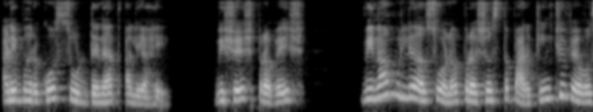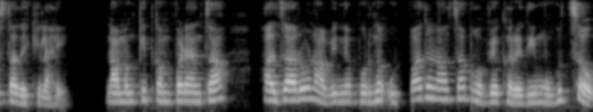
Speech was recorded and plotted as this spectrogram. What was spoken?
आणि भरघोस सूट देण्यात आली आहे. विशेष प्रवेश विनामूल्य असून प्रशस्त पार्किंगची व्यवस्था देखील आहे. नामांकित कंपन्यांचा हजारो नाविन्यपूर्ण उत्पादनाचा भव्य खरेदी महोत्सव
